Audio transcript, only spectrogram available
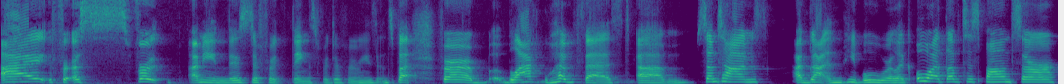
I for us for I mean, there's different things for different reasons, but for Black Web Fest, um, sometimes I've gotten people who are like, "Oh, I'd love to sponsor,"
